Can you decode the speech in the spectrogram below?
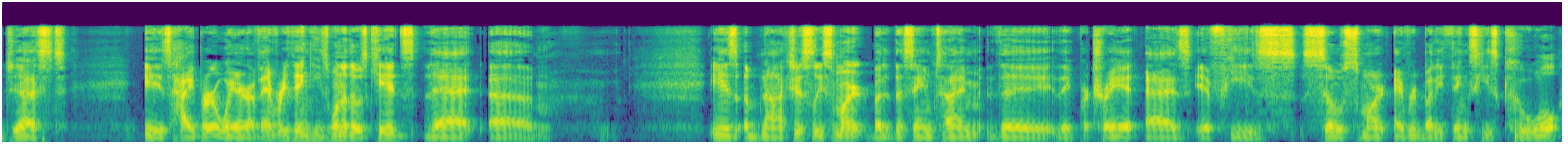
just is hyper aware of everything. He's one of those kids that um, is obnoxiously smart, but at the same time, they they portray it as if he's so smart, everybody thinks he's cool.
